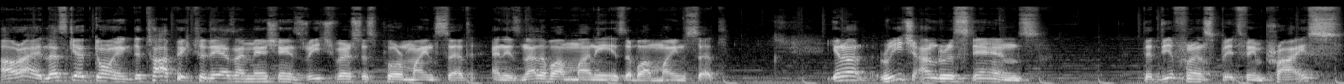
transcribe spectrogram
All right, let's get going. The topic today, as I mentioned, is rich versus poor mindset. And it's not about money, it's about mindset. You know, rich understands the difference between price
